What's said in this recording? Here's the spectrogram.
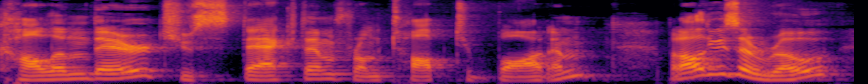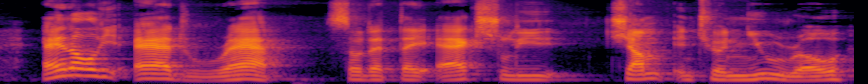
column there to stack them from top to bottom. But I'll use a row and I'll add wrap so that they actually jump into a new row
